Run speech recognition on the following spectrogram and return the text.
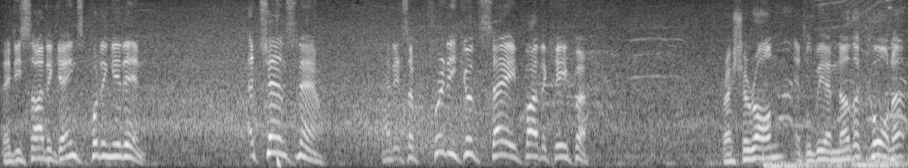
They decide against putting it in. A chance now. And it's a pretty good save by the keeper. Pressure on. It'll be another corner.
